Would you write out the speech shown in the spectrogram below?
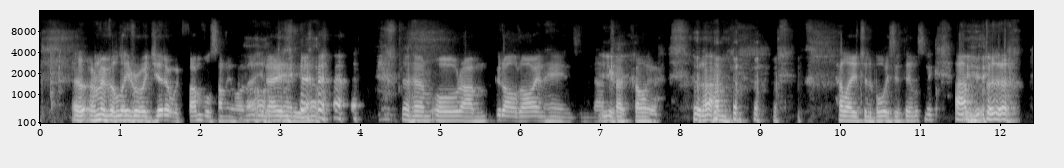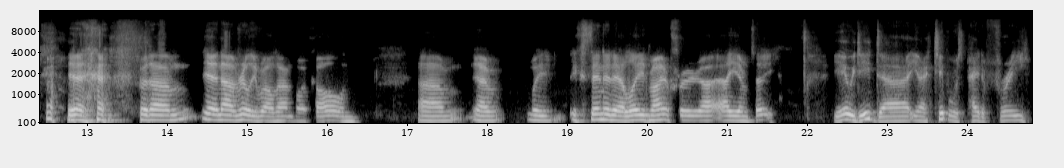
I remember Leroy Jetta would fumble something like that, oh, you know. um, or um, good old Iron Hands and uh, yeah. Collier. But um, hello to the boys if they're listening. Um, yeah. But uh, yeah, but um, yeah, no, really well done by Cole, and um, you know, we extended our lead, mate, through uh, AMT. Yeah, we did. Uh, you know, Tipper was paid a free.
